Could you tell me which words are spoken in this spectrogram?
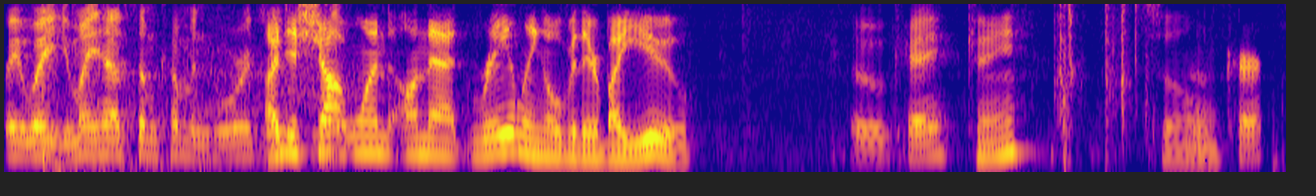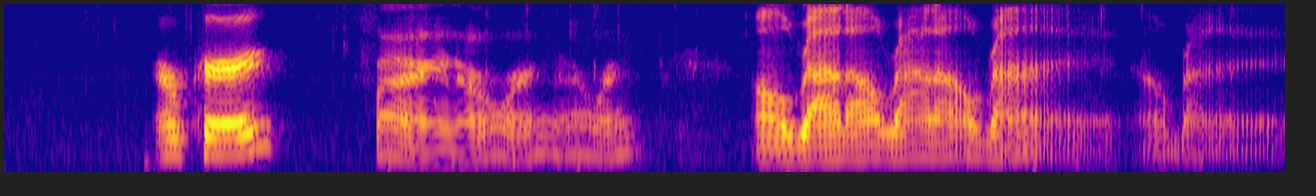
Wait, wait, you might have some coming towards you. I just shot one on that railing over there by you. Okay. Okay. So Okay. Okay. Fine. All right. All right. All right. All right. All right.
